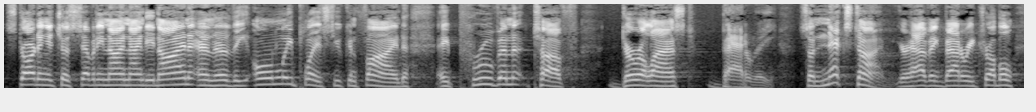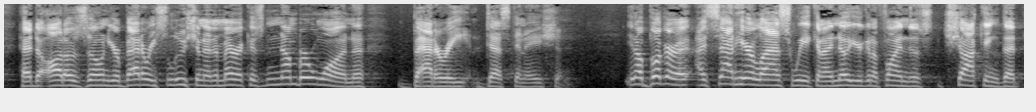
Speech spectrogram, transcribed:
starting at just $79.99, and they're the only place you can find a proven tough Duralast battery. So next time you're having battery trouble, head to AutoZone, your battery solution and America's number one battery destination. You know, Booger, I, I sat here last week, and I know you're going to find this shocking that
